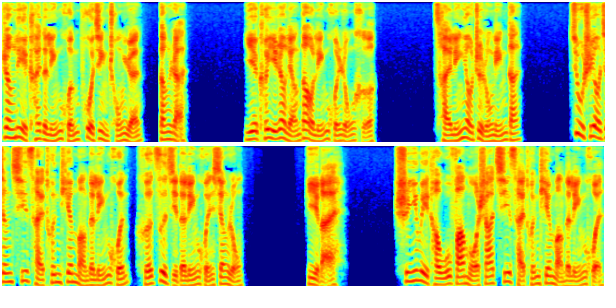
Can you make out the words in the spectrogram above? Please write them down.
让裂开的灵魂破镜重圆，当然，也可以让两道灵魂融合。彩灵要这融灵丹，就是要将七彩吞天蟒的灵魂和自己的灵魂相融。一来，是因为他无法抹杀七彩吞天蟒的灵魂，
